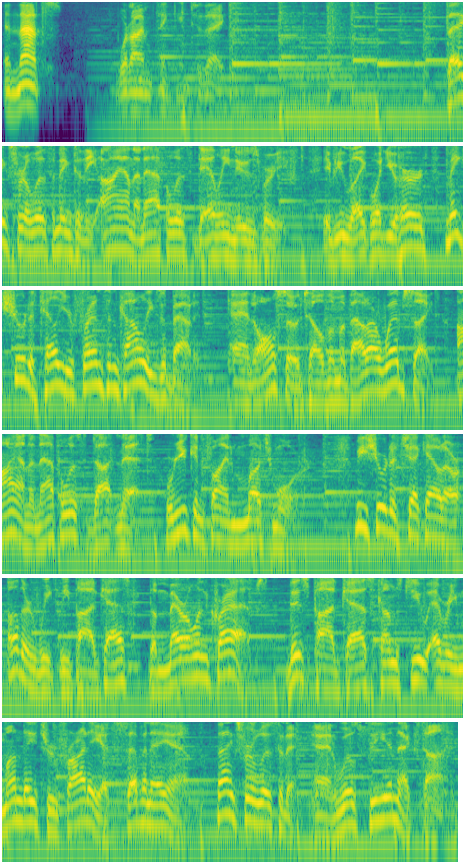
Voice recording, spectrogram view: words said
And that's what I'm thinking today. Thanks for listening to the Eye on Annapolis Daily News Brief. If you like what you heard, make sure to tell your friends and colleagues about it. And also tell them about our website, eyeonannapolis.net, where you can find much more. Be sure to check out our other weekly podcast, The Maryland Crabs. This podcast comes to you every Monday through Friday at 7 a.m. Thanks for listening, and we'll see you next time.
